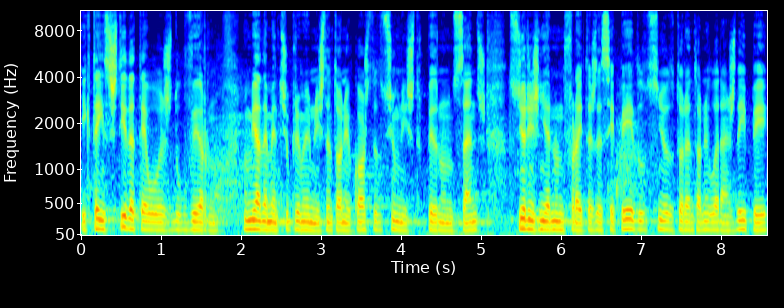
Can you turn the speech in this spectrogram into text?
e que tem existido até hoje do Governo, nomeadamente do Primeiro-Ministro António Costa, do Sr. Ministro Pedro Nuno Santos, do Sr. Engenheiro Nuno Freitas da CP do Sr. Dr. António Laranjo da IP,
